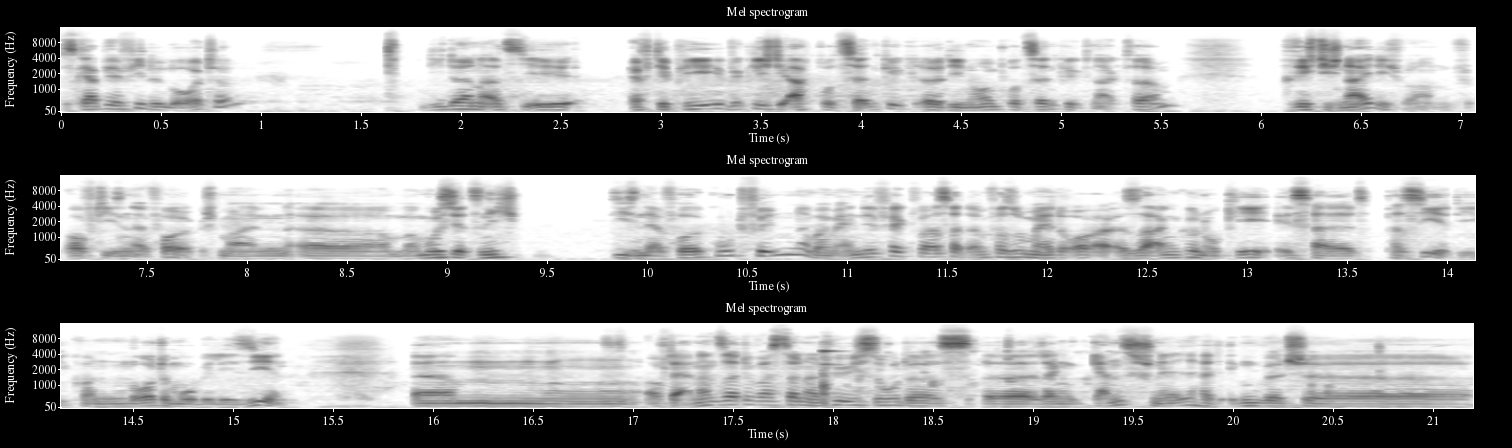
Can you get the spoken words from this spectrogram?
es gab ja viele Leute, die dann, als die FDP wirklich die 8%, gek- äh, die 9% geknackt haben, richtig neidisch waren auf diesen Erfolg. Ich meine, äh, man muss jetzt nicht diesen Erfolg gut finden, aber im Endeffekt war es halt einfach so, man hätte auch sagen können, okay, ist halt passiert, die konnten Leute mobilisieren. Ähm, auf der anderen Seite war es dann natürlich so, dass äh, dann ganz schnell halt irgendwelche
